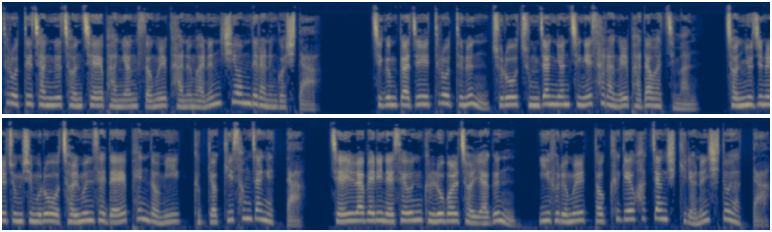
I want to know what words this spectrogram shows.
트로트 장르 전체의 방향성을 가늠하는 시험대라는 것이다. 지금까지 트로트는 주로 중장년층의 사랑을 받아왔지만 전유진을 중심으로 젊은 세대의 팬덤이 급격히 성장했다. 제일라벨이 내세운 글로벌 전략은 이 흐름을 더 크게 확장시키려는 시도였다.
